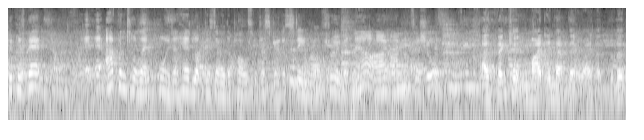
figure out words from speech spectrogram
because that, up until that point, it had looked as though the Pulse were just going to steamroll through, but now I, I'm not so sure. I think it might end up that way. But the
